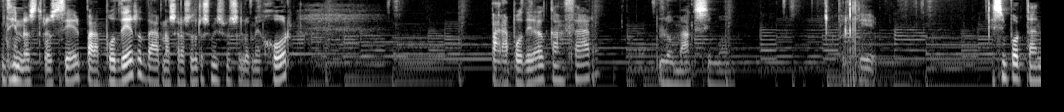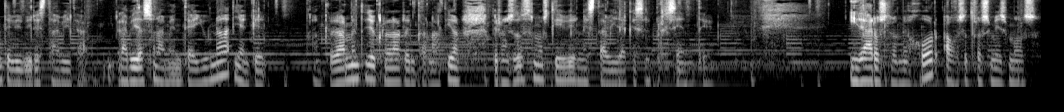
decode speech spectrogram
de nuestro ser, para poder darnos a nosotros mismos lo mejor, para poder alcanzar lo máximo. Porque es importante vivir esta vida. La vida solamente hay una y aunque, aunque realmente yo creo en la reencarnación, pero nosotros tenemos que vivir en esta vida que es el presente. y daros lo mejor a vosotros mismos.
